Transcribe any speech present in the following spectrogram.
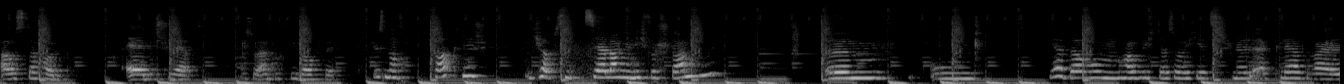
aus der Hand. Äh, das Schwert. Also einfach die Waffe. Ist noch praktisch. Ich habe es sehr lange nicht verstanden. Ähm, und darum habe ich das euch jetzt schnell erklärt, weil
